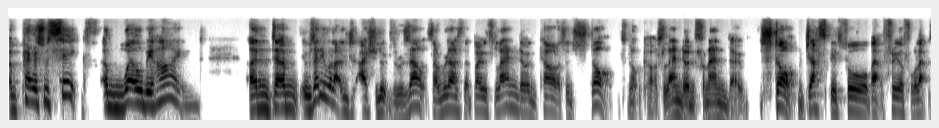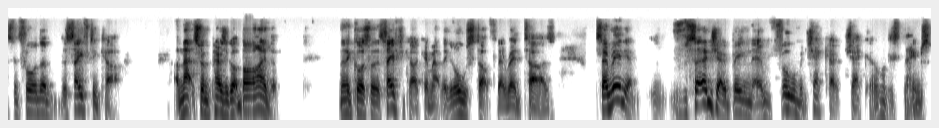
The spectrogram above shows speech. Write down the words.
and Perez was sixth and well behind. And um, it was only when I actually looked at the results, I realized that both Lando and Carlos had stopped, not Carlos, Lando and Fernando stopped just before, about three or four laps before the, the safety car. And that's when Perez got by them. then, of course, when the safety car came out, they could all stop for their red tyres. So, really, Sergio being there, full Checo, Checo, what his names.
